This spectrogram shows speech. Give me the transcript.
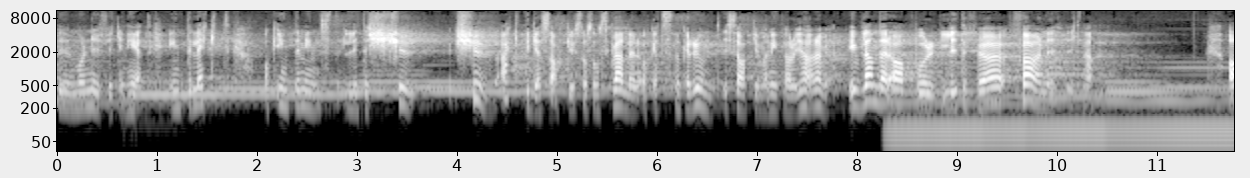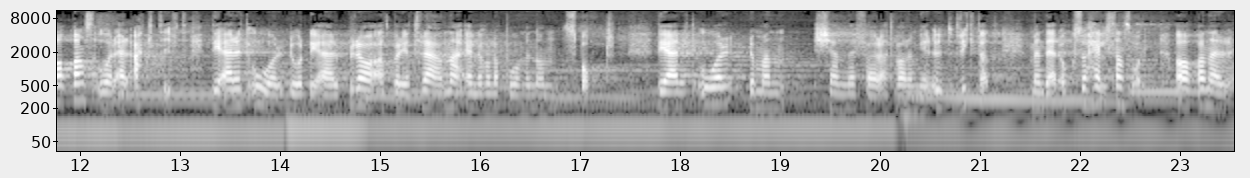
humor, nyfikenhet, intellekt och inte minst lite tjut tjuvaktiga saker såsom skvaller och att snoka runt i saker man inte har att göra med. Ibland är apor lite för, för nyfikna. Apans år är aktivt. Det är ett år då det är bra att börja träna eller hålla på med någon sport. Det är ett år då man känner för att vara mer utåtriktad. Men det är också hälsans år. Apan är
